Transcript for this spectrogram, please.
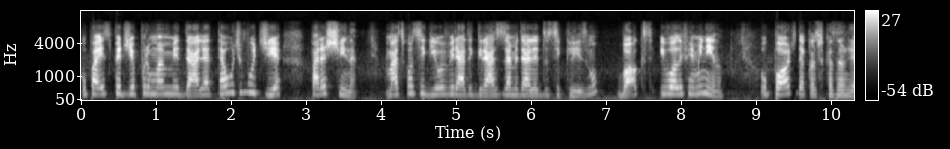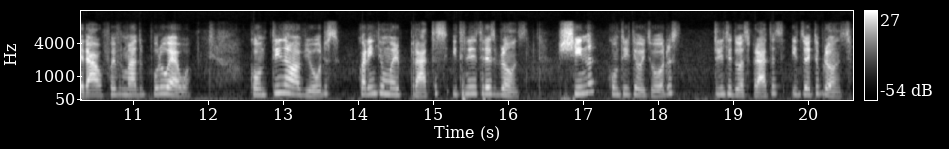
O país perdia por uma medalha até o último dia para a China, mas conseguiu a virada graças à medalha do ciclismo, boxe e vôlei feminino. O pódio da classificação geral foi formado por Uelwa, com 39 ouros, 41 pratas e 33 bronzes. China, com 38 ouros, 32 pratas e 18 bronzes.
